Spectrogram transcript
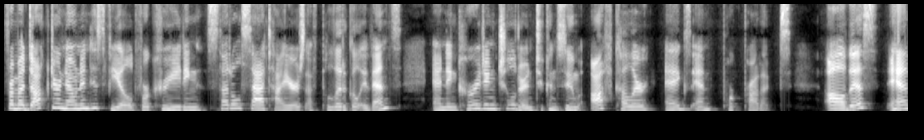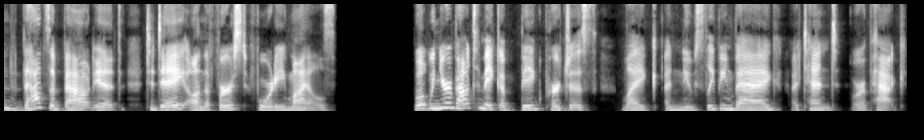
from a doctor known in his field for creating subtle satires of political events and encouraging children to consume off color eggs and pork products. All this, and that's about it today on the first 40 miles. Well, when you're about to make a big purchase, like a new sleeping bag, a tent, or a pack,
